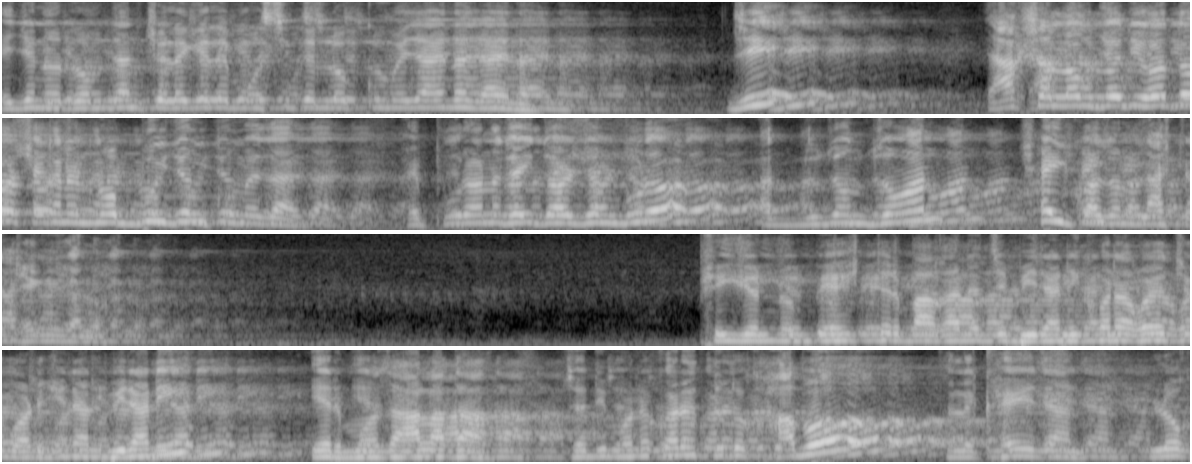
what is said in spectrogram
এই জন্য রমজান চলে গেলে মসজিদের লোক কমে যায় না? যায় না। জি? একশো লোক যদি হতো সেখানে নব্বই জন কমে যায়। এই পুরানো যেই দশজন বুড়ো আর দুজন জন সেই কজন লাস্টে ঠেকে গেল। সেই জন্য বেহেস্তের বাগানে যে বিরিয়ানি করা হয়েছে অরিজিনাল বিরিয়ানি এর মজা আলাদা। যদি মনে করেন দুটো খাব তাহলে খেয়ে যান। লোক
